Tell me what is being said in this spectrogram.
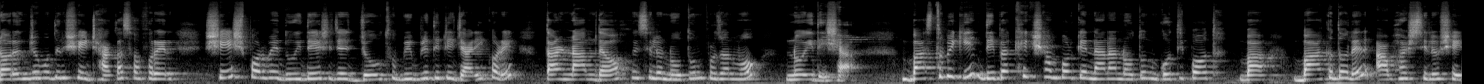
নরেন্দ্র মোদীর সেই ঢাকা সফরের শেষ পর্বে দুই দেশ যে যৌথ বিবৃতিটি জারি করে, তার নাম দেওয়া হয়েছিল নতুন প্রজন্ম নই বাস্তবিকই দ্বিপাক্ষিক সম্পর্কে নানা নতুন গতিপথ বা বাকদলের আভাস ছিল সেই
